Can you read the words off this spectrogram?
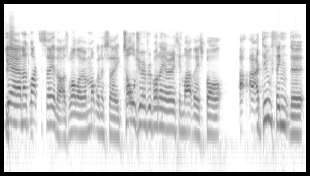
This- yeah, and I'd like to say that as well. I'm not going to say "told you everybody" or anything like this, but I, I do think that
